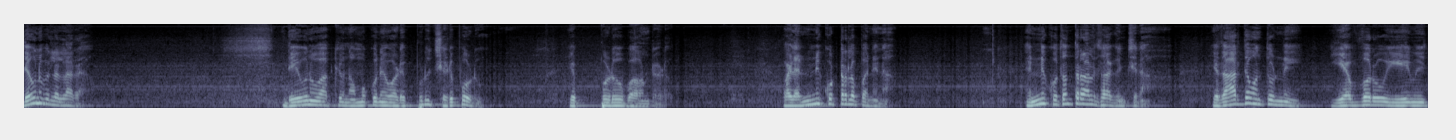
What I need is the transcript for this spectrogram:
దేవుని పిల్లలారా దేవుని వాక్యం నమ్ముకునేవాడు ఎప్పుడు చెడిపోడు ఎప్పుడూ బాగుంటాడు. వాళ్ళన్ని కుట్రలు పనినా ఎన్ని కుతంత్రాలు సాగించిన యథార్థవంతుణ్ణి ఎవ్వరూ ఏమీ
